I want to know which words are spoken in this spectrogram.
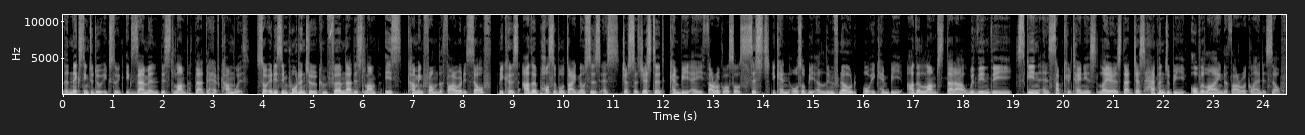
the next thing to do is to examine this lump that they have come with. So it is important to confirm that this lump is coming from the thyroid itself because other possible diagnoses, as just suggested, can be a thyroglossal cyst, it can also be a lymph node, or it can be other lumps that are within the skin and subcutaneous layers that just happen to be overlying the thyroid gland itself.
